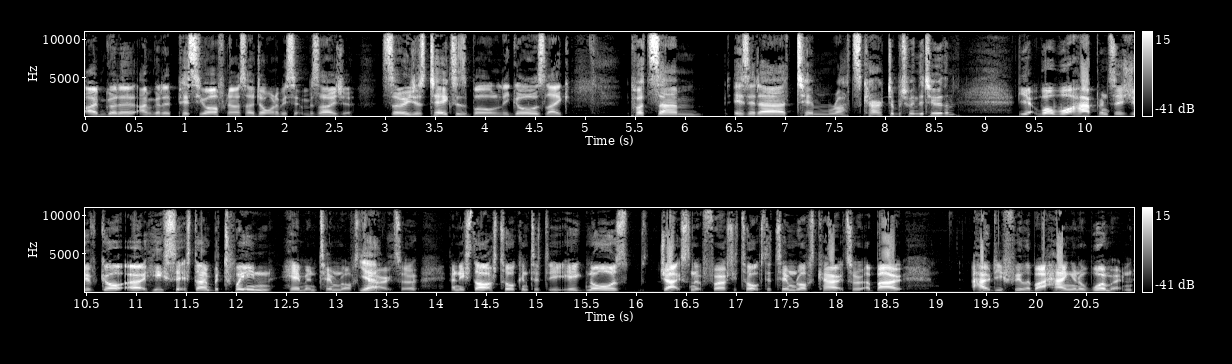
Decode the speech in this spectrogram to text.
am gonna I'm gonna piss you off now, so I don't want to be sitting beside you. So he just takes his bowl and he goes like, puts um. Is it uh, Tim Roth's character between the two of them? Yeah, well, what happens is you've got uh, he sits down between him and Tim Roth's Yeah. character, and he starts talking to. He ignores Jackson at first. He talks to Tim Roth's character about how do you feel about hanging a woman,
